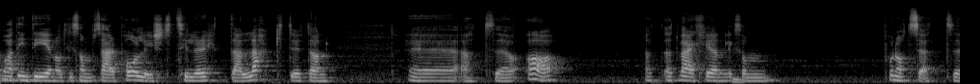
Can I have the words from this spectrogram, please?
Och att det inte är något liksom så här polished, tillrättalagt utan eh, att, eh, ja, att, att verkligen liksom på något sätt eh,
